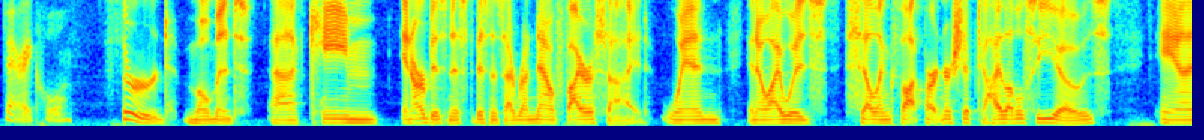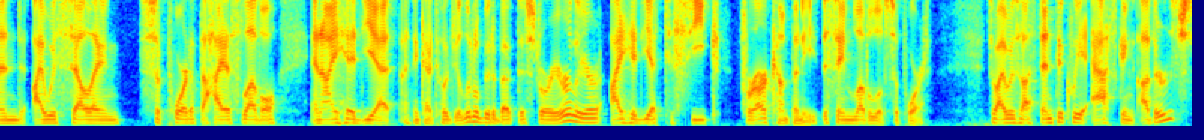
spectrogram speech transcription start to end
Very cool third moment uh, came in our business, the business I run now, Fireside, when you know I was selling thought partnership to high level CEOs, and I was selling support at the highest level, and I had yet, I think I told you a little bit about this story earlier, I had yet to seek for our company the same level of support. So I was authentically asking others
